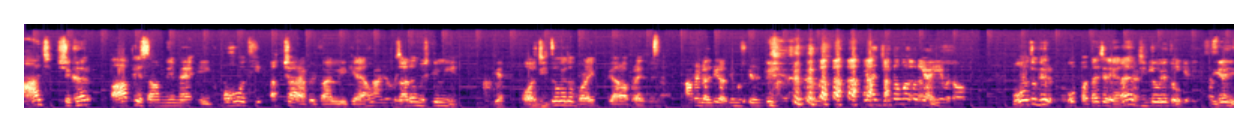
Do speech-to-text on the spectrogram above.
आज शिखर आपके सामने मैं एक बहुत ही अच्छा रैपिड फायर लेके आया हूँ। ज़्यादा मुश्किल नहीं है ठीक है? और जीतोगे तो बड़ा ही प्यारा प्राइज मिलना है। आपने गलती कर दी मुश्किल यार जीतूँगा तो क्या ये बताओ। वो तो फिर वो पता चलेगा ना जब जीतोगे तो। ठीक है, है, है जी?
